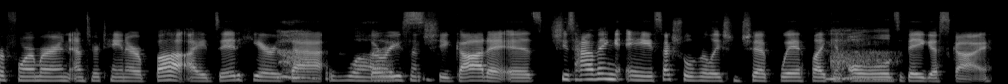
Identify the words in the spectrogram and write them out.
performer and entertainer, but I did hear that the reason she got it is she's having a sexual relationship with like an old Vegas guy.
